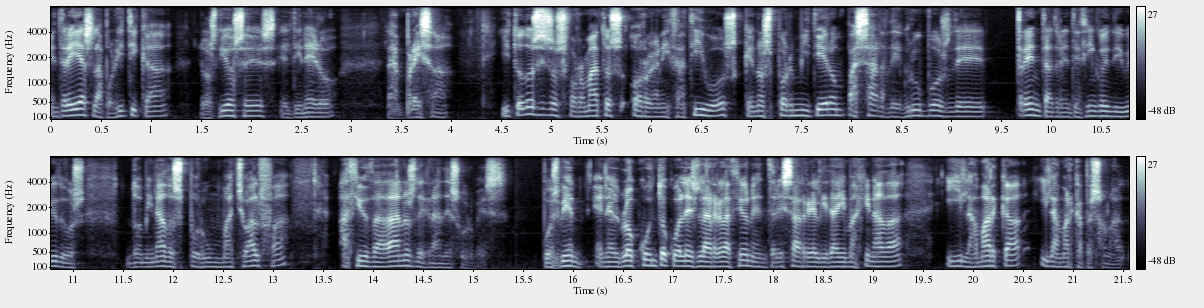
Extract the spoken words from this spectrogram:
entre ellas la política, los dioses, el dinero, la empresa y todos esos formatos organizativos que nos permitieron pasar de grupos de 30 a 35 individuos dominados por un macho alfa a ciudadanos de grandes urbes. Pues bien, en el blog cuento cuál es la relación entre esa realidad imaginada y la marca y la marca personal.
